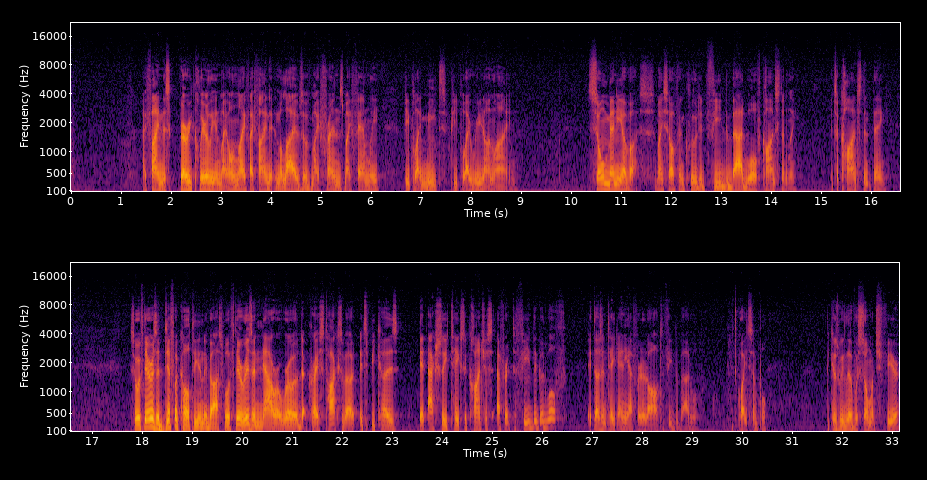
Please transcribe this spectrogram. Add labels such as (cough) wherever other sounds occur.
I find this very clearly in my own life. I find it in the lives of my friends, my family, people I meet, people I read online. So many of us, myself included, feed the bad wolf constantly. It's a constant thing. So, if there is a difficulty in the gospel, if there is a narrow road that Christ talks about, it's because it actually takes a conscious effort to feed the good wolf. It doesn't take any effort at all to feed the bad wolf. It's quite simple. Because we live with so much fear,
